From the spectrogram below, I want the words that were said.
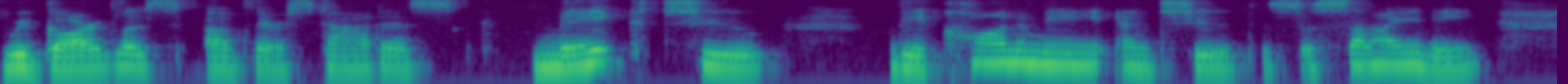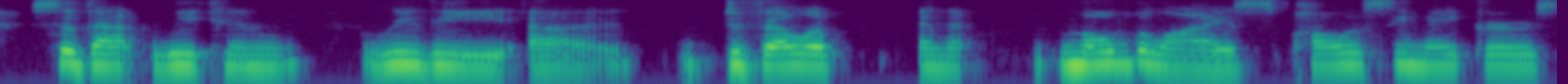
regardless of their status, make to the economy and to the society so that we can really uh, develop and mobilize policymakers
